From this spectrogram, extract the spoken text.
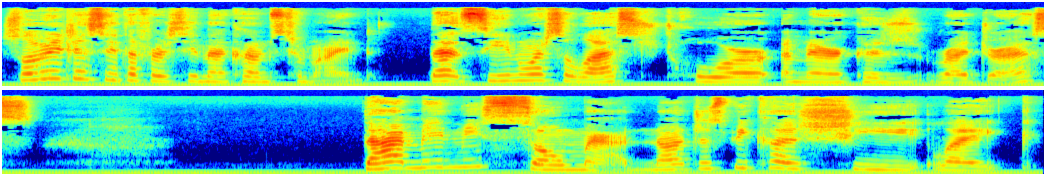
so let me just say the first scene that comes to mind. That scene where Celeste tore America's red dress. That made me so mad. Not just because she, like,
